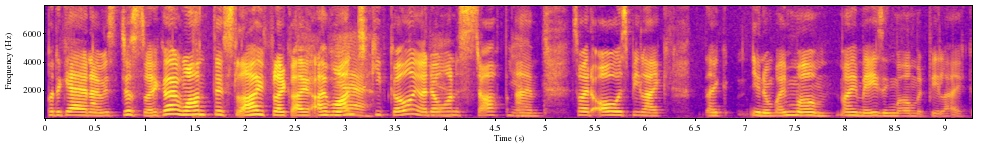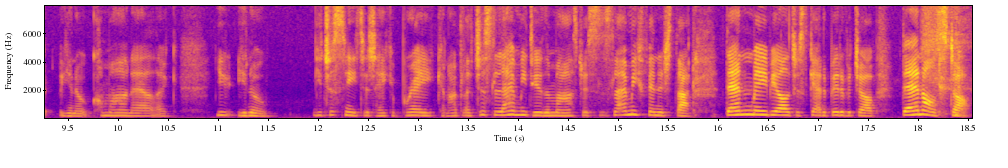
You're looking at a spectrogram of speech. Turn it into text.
but again i was just like i want this life. Like i i want Yeah. to keep going. I don't Yeah. want to stop. Yeah. um so i'd always be like like you know my mum my amazing mum would be like you know come on Elle like you you know you just need to take a break. And I'd be like just let me do the masters just let me finish that. Then maybe I'll just get a bit of a job. Then I'll stop.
